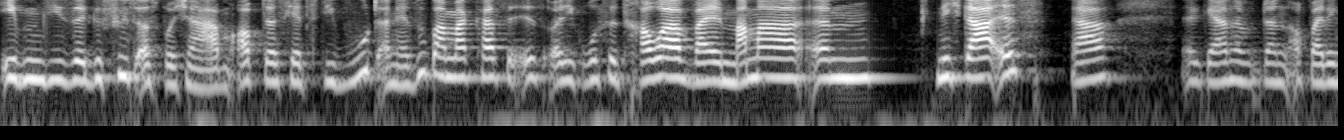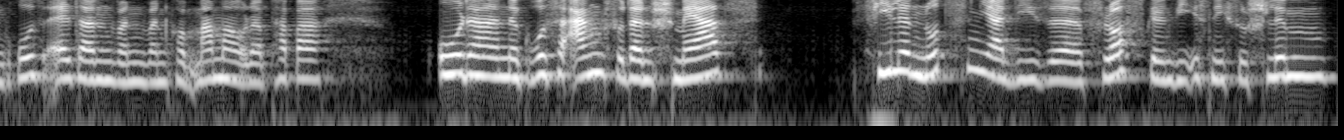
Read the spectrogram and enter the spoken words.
eben diese Gefühlsausbrüche haben, ob das jetzt die Wut an der Supermarktkasse ist oder die große Trauer, weil Mama ähm, nicht da ist, ja, äh, gerne dann auch bei den Großeltern, wann, wann kommt Mama oder Papa, oder eine große Angst oder ein Schmerz. Viele nutzen ja diese Floskeln, wie ist nicht so schlimm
